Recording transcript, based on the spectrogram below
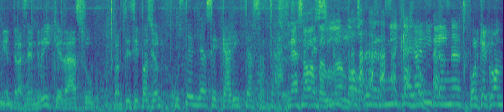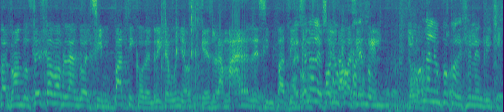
mientras Enrique da su participación, usted le hace caritas atrás. Le hace besitos. Caritas. Porque cuando, cuando usted estaba hablando el simpático de Enrique Muñoz, que es la mar de simpático, ¿Por qué no le pone un poco haciendo- gel? Yo lo Póngale un poco de gel, Enrique.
